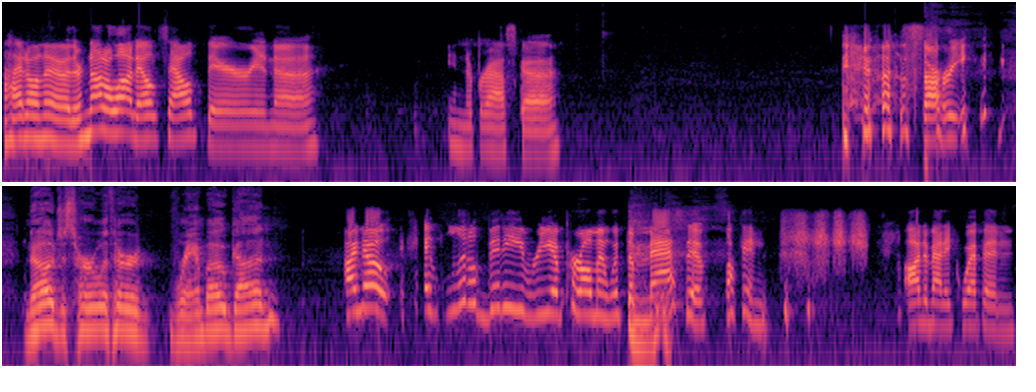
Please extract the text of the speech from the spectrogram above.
I don't know. There's not a lot else out there in uh in Nebraska. Sorry. No, just her with her Rambo gun. I know. And little bitty Rhea Perlman with the massive fucking automatic weapon.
